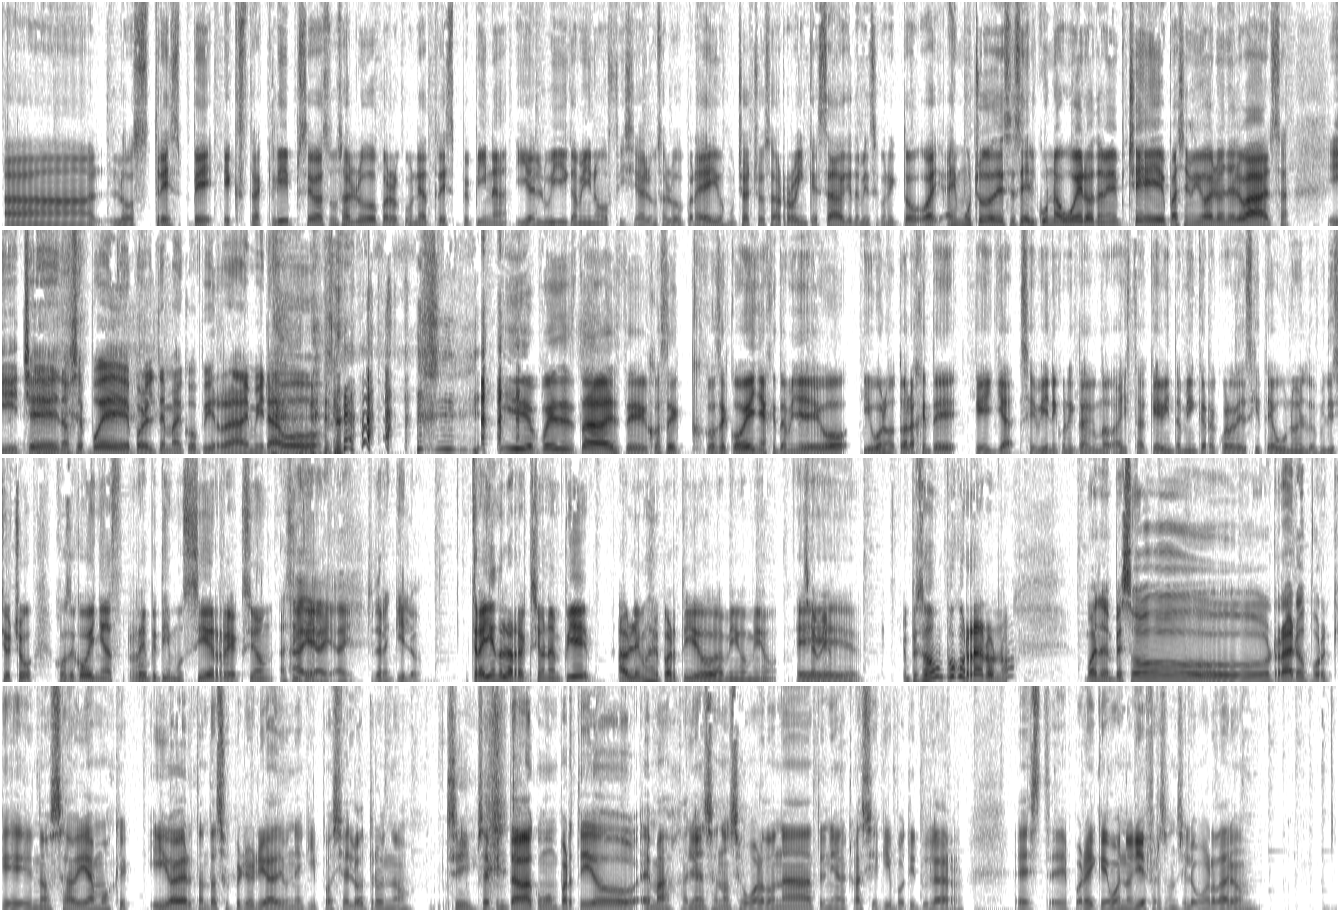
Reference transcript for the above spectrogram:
a los 3P Extra Clips, Sebas, un saludo para la comunidad 3 Pepina y a Luigi Camino Oficial, un saludo para ellos, muchachos, a Robin Quesada que también se conectó, hay, hay mucho de ese, el Kun Agüero también, che, pase mi balón del Barça. Y che, no se puede por el tema de copyright, mira vos. Y después está este José, José Coveñas, que también ya llegó. Y bueno, toda la gente que ya se viene conectando. Ahí está Kevin también, que recuerda el 7 a 1 del 2018. José Coveñas, repetimos, cierre reacción. Así ay, que ay, ay, tú tranquilo. trayendo la reacción en pie, hablemos del partido, amigo mío. Sí, Eh, empezó un poco raro, ¿no? Bueno, empezó raro porque no sabíamos que iba a haber tanta superioridad de un equipo hacia el otro, ¿no? Sí. Se pintaba como un partido, es más, Alianza no se guardó nada, tenía casi equipo titular. Este, por ahí que bueno, Jefferson sí lo guardaron.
